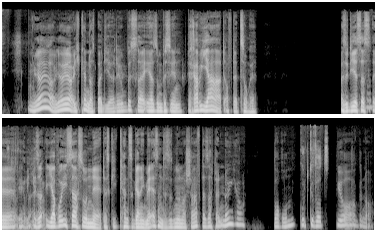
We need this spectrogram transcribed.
ja, ja, ja, ja, ich kenne das bei dir. Du bist da eher so ein bisschen rabiat auf der Zunge. Also dir ist das, äh, Rabiat. also ja, wo ich sage so, nee, das kannst du gar nicht mehr essen, das ist nur noch scharf, da sagt er, naja, warum? Gut gewürzt. Ja, genau.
